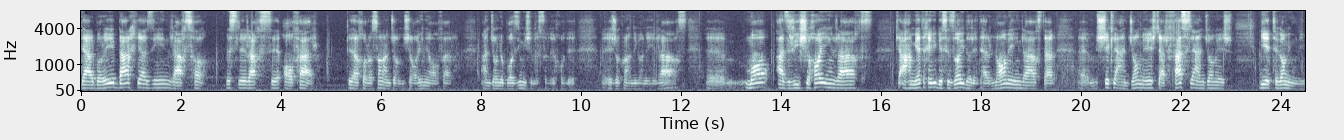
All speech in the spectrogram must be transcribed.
درباره برخی از این رقص ها مثل رقص آفر که در خراسان انجام میشه آین آفر انجام یا بازی میشه به اصطلاح خود اجرا کنندگان این رقص ما از ریشه های این رقص که اهمیت خیلی بسزایی داره در نام این رقص در شکل انجامش در فصل انجامش. بی اطلاع میمونیم.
